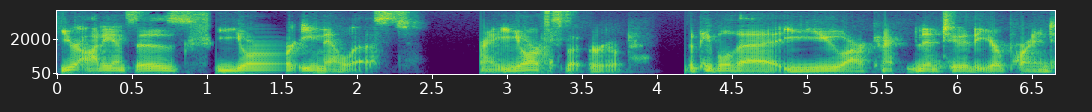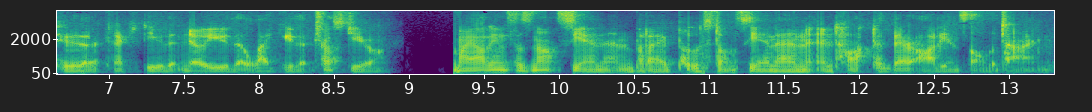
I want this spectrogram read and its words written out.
Your audience is your email list, right? Your Facebook group, the people that you are connected into, that you're pouring into, that are connected to you, that know you, that like you, that trust you. My audience is not CNN, but I post on CNN and talk to their audience all the time.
